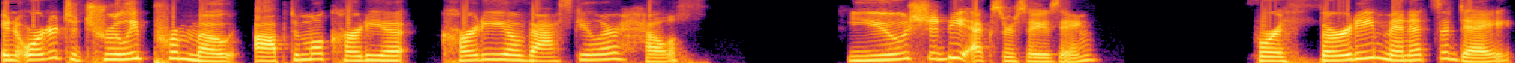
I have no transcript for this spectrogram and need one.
in order to truly promote optimal cardio, cardiovascular health, you should be exercising for 30 minutes a day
